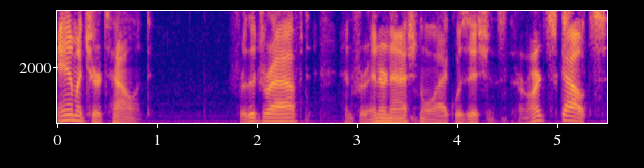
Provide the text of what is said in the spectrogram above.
amateur talent for the draft and for international acquisitions. There aren't scouts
